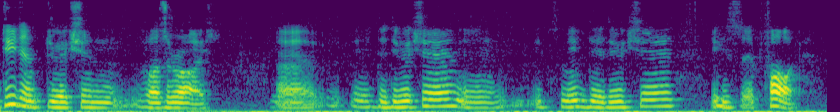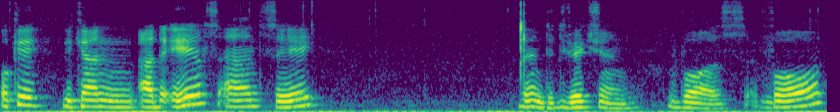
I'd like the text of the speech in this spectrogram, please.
didn't direction was rise uh, the direction uh, it means the direction is uh, fall okay we can add the else and say then the direction was fall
